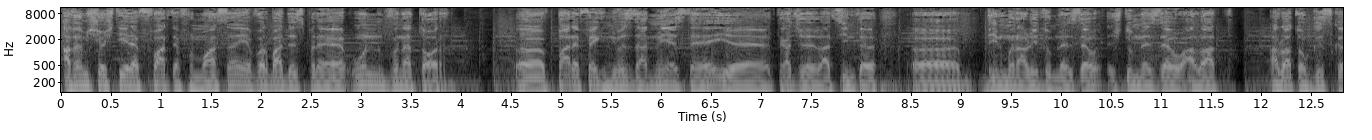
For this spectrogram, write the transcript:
avem și o știre foarte frumoasă, e vorba despre un vânător, uh, pare fake news, dar nu este, e tragere la țintă uh, din mâna lui Dumnezeu, deci Dumnezeu a luat, a luat o gâscă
